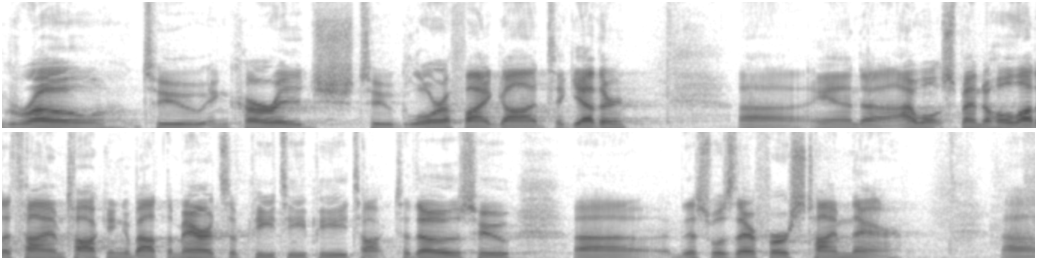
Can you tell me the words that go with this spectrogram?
grow, to encourage, to glorify God together. Uh, and uh, I won't spend a whole lot of time talking about the merits of PTP. Talk to those who uh, this was their first time there. Uh,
